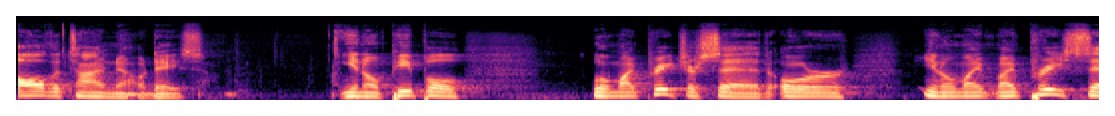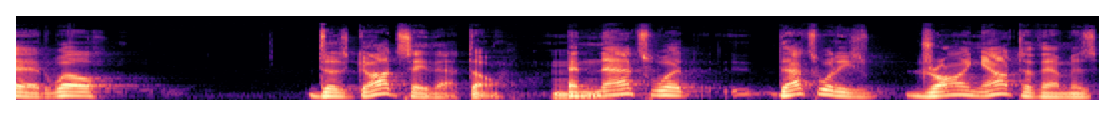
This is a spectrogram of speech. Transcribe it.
all the time nowadays. You know, people, well, my preacher said, or, you know, my, my priest said, well, does God say that though? And mm-hmm. that's what that's what he's drawing out to them is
